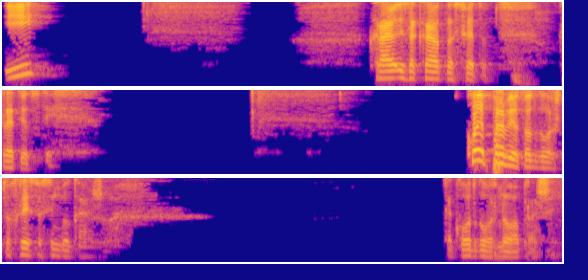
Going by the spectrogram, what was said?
и крај, и за крајот на светот. Третиот стих. Кој е првиот одговор што Христос им го кажува? Како одговор на ова прашање.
